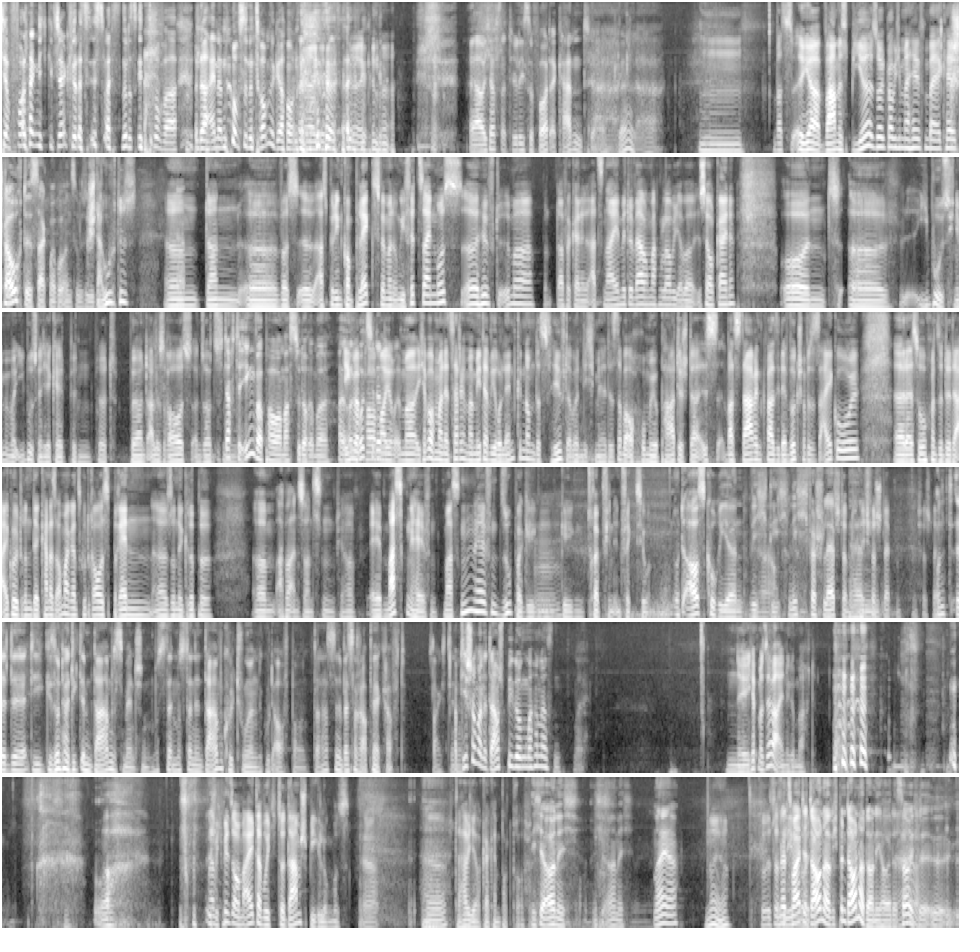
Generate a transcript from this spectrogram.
Ich habe voll lang nicht gecheckt, wer das ist, weil es nur das Intro war und da einer nur auf so eine Trommel gehauen hat. Ja, genau. Ja, genau. Ja, aber ich habe es natürlich sofort erkannt. Ja, klar. Klar. Mm, Was, äh, ja, warmes Bier soll, glaube ich, immer helfen bei Erkältung. Stauchtes, sagt man bei uns im Süden. Stauchtes. Ähm, Dann äh, was äh, Aspirin-Komplex, wenn man irgendwie fit sein muss, äh, hilft immer. Dafür keine Arzneimittelwerbung machen, glaube ich, aber ist ja auch keine. Und äh, Ibus, ich nehme immer Ibus, wenn ich erkältet bin. Das burnt alles raus. Ansonsten. Ich dachte, Ingwer-Power machst du doch immer. Du Ingwer-Power mache ich auch immer. Ich habe auch mal eine Zeit lang mal Metavirulent genommen, das hilft aber nicht mehr. Das ist aber auch homöopathisch. Da ist, was darin quasi der Wirkstoff ist, ist Alkohol. Äh, da ist hochkonzentrierter Alkohol drin, der kann das auch mal ganz gut rausbrennen, äh, so eine Grippe. Ähm, aber ansonsten, ja, ey, Masken helfen. Masken helfen super gegen, Mhm. gegen Tröpfcheninfektionen. Und auskurieren, wichtig. nicht verschleppen. Stimmt, nicht verschleppen. Nicht verschleppen. Und äh, der, die Gesundheit liegt im Darm des Menschen. Muss, dann- muss deine Darmkulturen gut aufbauen. Dann hast du eine bessere Abwehrkraft. Sag ich dir. Habt ihr schon mal eine Darmspiegelung machen lassen? Nein. nee, ich habe mal selber eine gemacht. Oh. Aber ich bin jetzt auch im Alter, wo ich zur Darmspiegelung muss. Ja. Ja. Da habe ich auch gar keinen Bock drauf. Ich auch nicht. Ich auch nicht. Naja. Naja. So ist das Und der Leben, zweite Leute. Downer. Ich bin Downer Donny heute. Sorry. Ja. Für, äh,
